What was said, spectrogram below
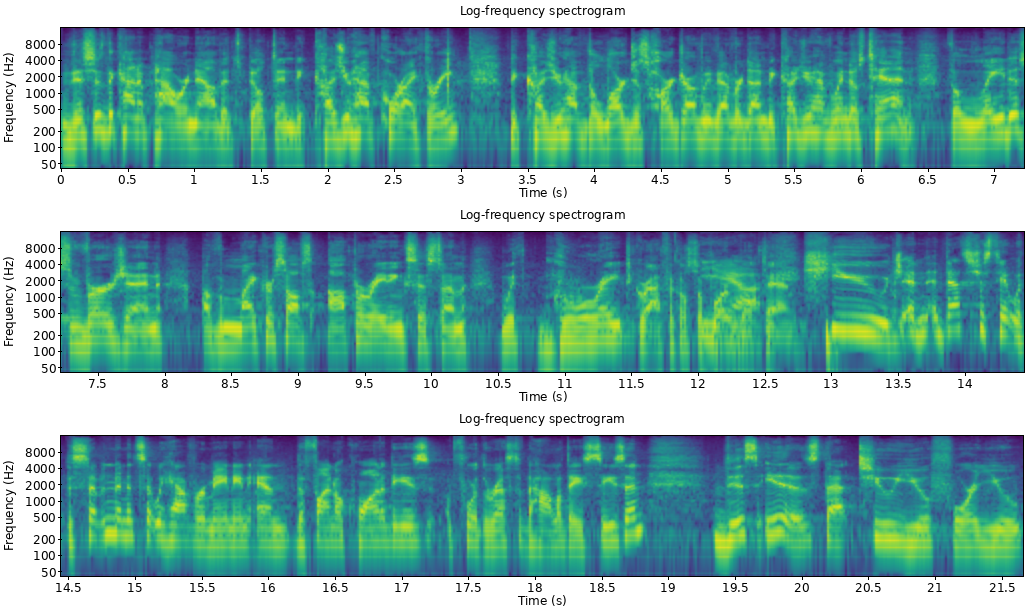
This is the kind of power now that's built in because you have Core i3, because you have the largest hard drive we've ever done, because you have Windows 10, the latest version of Microsoft's operating system with great graphical support yeah, built in. Huge. And that's just it with the seven minutes that we have remaining and the final quantities for the rest of the holiday season. This is that to you for you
